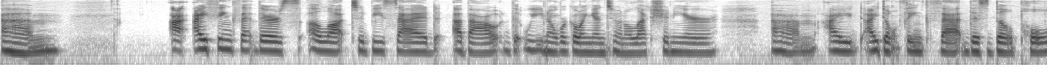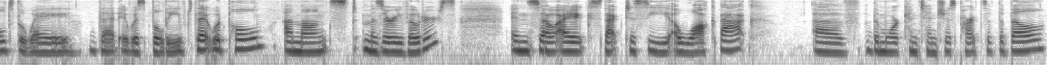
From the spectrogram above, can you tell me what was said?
Um, I, I think that there's a lot to be said about that. We you know we're going into an election year. Um, I I don't think that this bill pulled the way that it was believed that it would pull amongst Missouri voters, and so I expect to see a walkback of the more contentious parts of the bill,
